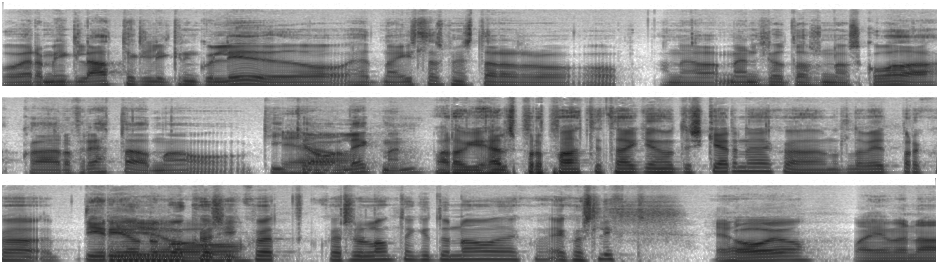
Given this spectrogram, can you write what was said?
og vera mikil aðtekli í kringu liðið og hérna, Íslandsmeistarar og, og þannig að menn hljóta að skoða hvað er að frétta þarna og kíkja Já. á leikmenn Var það ekki helst bara patti tækið þátt í skerni eða eitthvað? Það náttúrulega veit bara hvað býr í honum Jó. og hversu, hver, hversu langt hann getur náð eitthvað, eitthvað slíkt. jú, jú og ég meina,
